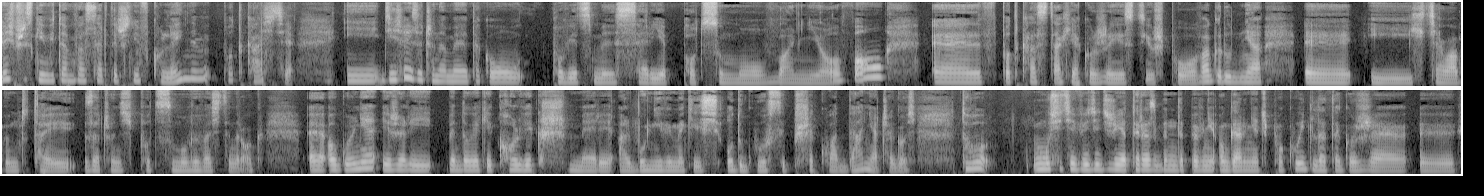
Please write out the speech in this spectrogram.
Cześć wszystkim, witam Was serdecznie w kolejnym podcaście. I dzisiaj zaczynamy taką, powiedzmy, serię podsumowaniową e, w podcastach, jako że jest już połowa grudnia e, i chciałabym tutaj zacząć podsumowywać ten rok. E, ogólnie, jeżeli będą jakiekolwiek szmery albo nie wiem, jakieś odgłosy przekładania czegoś, to musicie wiedzieć, że ja teraz będę pewnie ogarniać pokój, dlatego że. Yy,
